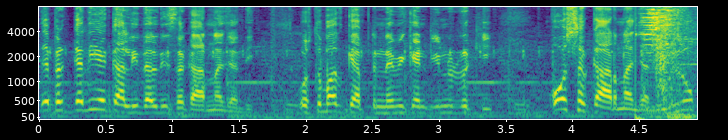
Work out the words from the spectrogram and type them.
ਤੇ ਫਿਰ ਕਦੀ ਅਕਾਲੀ ਦਲ ਦੀ ਸਰਕਾਰ ਨਾ ਜਾਂਦੀ। ਉਸ ਤੋਂ ਬਾਅਦ ਕੈਪਟਨ ਨੇ ਵੀ ਕੰਟੀਨਿਊ ਰੱਖੀ ਉਹ ਸਰਕਾਰ ਨਾ ਜਾਂਦੀ। ਲੋਕ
